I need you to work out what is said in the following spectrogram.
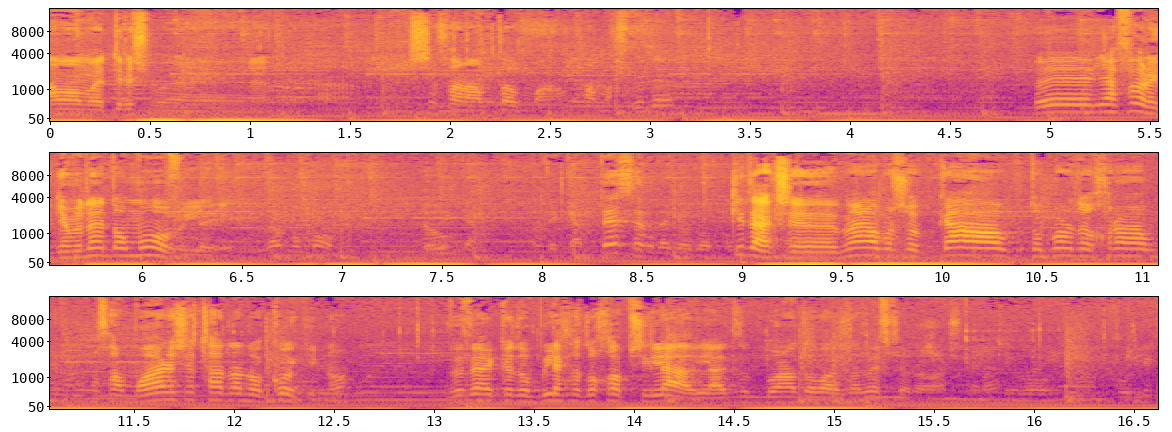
Άμα μετρήσουμε ε, σύμφωνα με αυτά που μα- θα μας πείτε. Ε, ενδιαφέρον. Και μετά είναι το μόβ, λέει. Ήταν το μόβ. Το 14% Κοίταξε, εμένα προσωπικά το πρώτο χρώμα που θα μου άρεσε θα ήταν το κόκκινο. Βέβαια και το μπλε θα το έχω ψηλά, δηλαδή δεν μπορώ να το βάζω δεύτερο. Ας πούμε. πολύ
